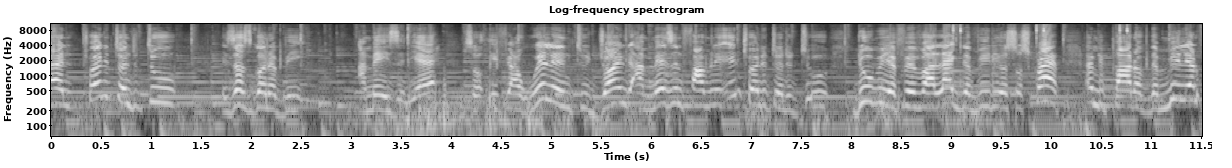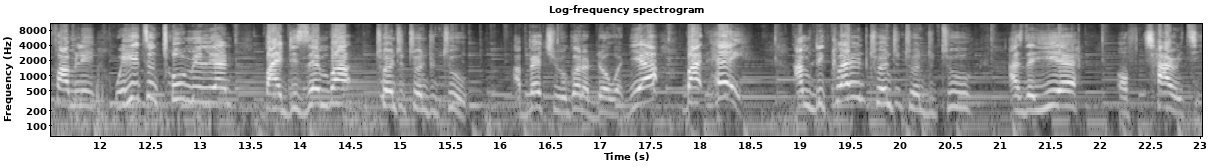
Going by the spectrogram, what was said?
and 2022 is just going to be amazing, yeah? So if you are willing to join the amazing family in 2022, do me a favor, like the video, subscribe, and be part of the million family. We're hitting 2 million by December 2022. I bet you we're gonna do it, yeah? But hey, I'm declaring 2022 as the year of charity.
